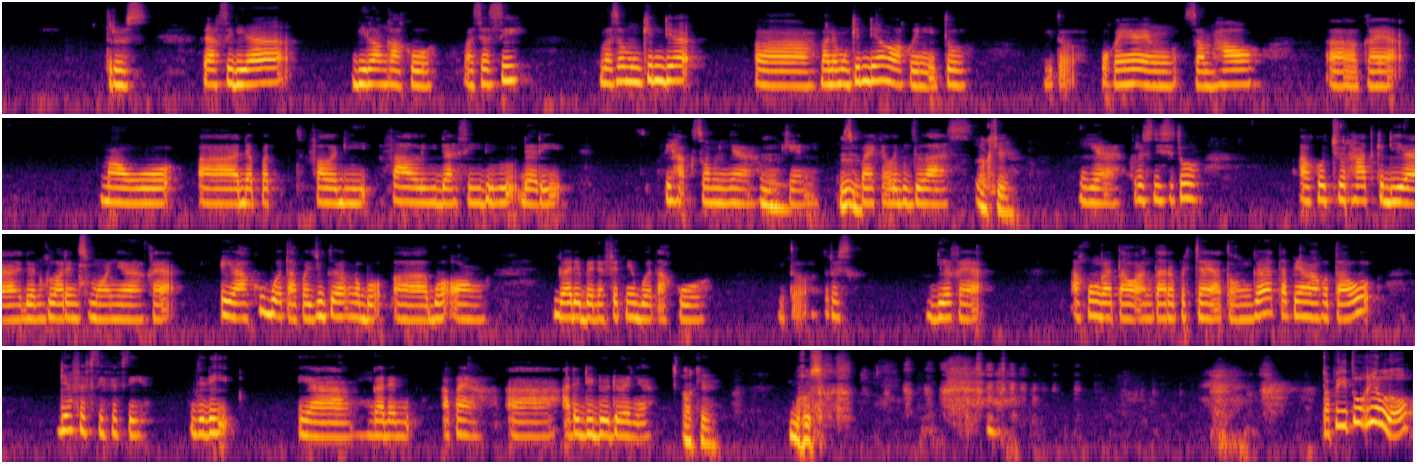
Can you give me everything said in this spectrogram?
Terus reaksi dia bilang ke aku masa sih? Masa mungkin dia eh, mana mungkin dia ngelakuin itu? Gitu pokoknya yang somehow eh, kayak mau eh, dapat validi validasi dulu dari pihak suaminya Hmm. mungkin Hmm. supaya kayak lebih jelas Oke, Iya, terus di situ aku curhat ke dia dan keluarin semuanya kayak, iya aku buat apa juga ngebo eh, bohong, nggak ada benefitnya buat aku, gitu. Terus dia kayak, aku nggak tahu antara percaya atau enggak, tapi yang aku tahu dia 50-50. Jadi ya nggak ada apa ya, eh, ada di dua-duanya. oke. Bos. Tapi itu real loh.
